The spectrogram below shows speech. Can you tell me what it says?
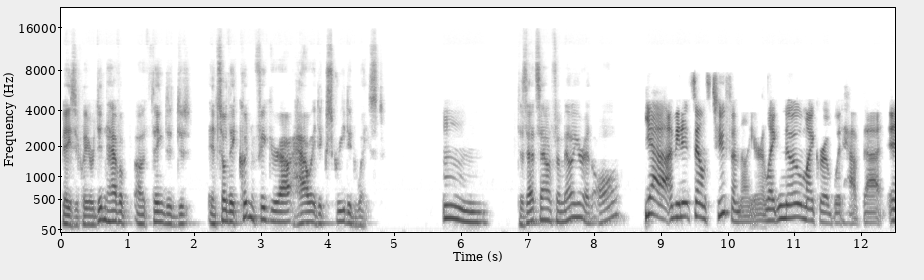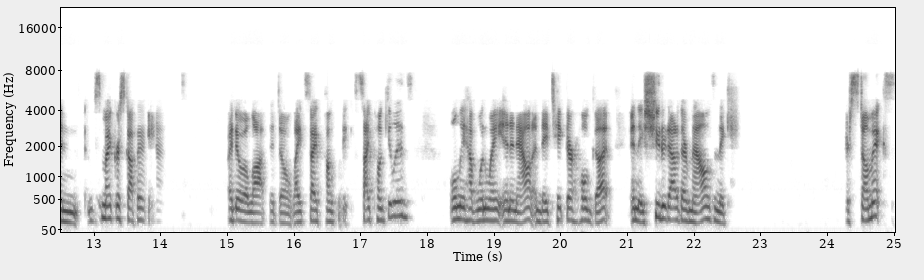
basically, or didn't have a, a thing to do, and so they couldn't figure out how it excreted waste. Mm. Does that sound familiar at all? Yeah, I mean, it sounds too familiar. Like no microbe would have that, and microscopic. I know a lot that don't. Like sipunculids only have one way in and out, and they take their whole gut and they shoot it out of their mouths and they their stomachs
